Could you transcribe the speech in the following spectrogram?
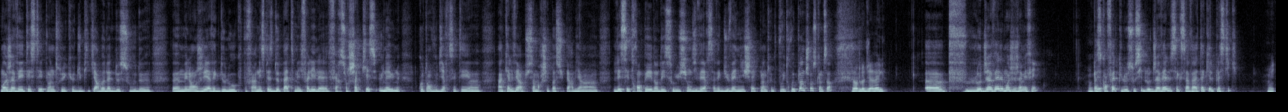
Moi, j'avais testé plein de trucs, du bicarbonate de soude euh, mélangé avec de l'eau pour faire une espèce de pâte, mais il fallait les faire sur chaque pièce une à une. Donc autant vous dire que c'était euh, un calvaire, et puis ça marchait pas super bien. Laisser tremper dans des solutions diverses avec du vanish, avec plein de trucs. Vous pouvez trouver plein de choses comme ça. Genre de l'eau de Javel? Pff, l'eau de javel, moi, j'ai jamais fait. Parce qu'en fait, le souci de l'eau de javel, c'est que ça va attaquer le plastique. Oui.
